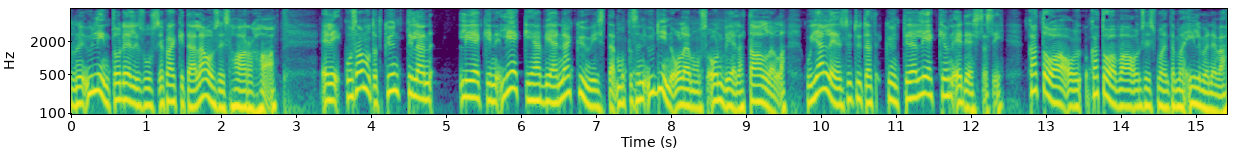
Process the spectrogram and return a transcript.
on ylin todellisuus ja kaikki täällä on siis harhaa. Eli kun sammutat kynttilän, liekin, liekki häviää näkymistä, mutta sen ydinolemus on vielä tallella. Kun jälleen sytytät, kynttilän liekki on edessäsi. Katoa on, katoavaa on siis vain tämä ilmenevä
